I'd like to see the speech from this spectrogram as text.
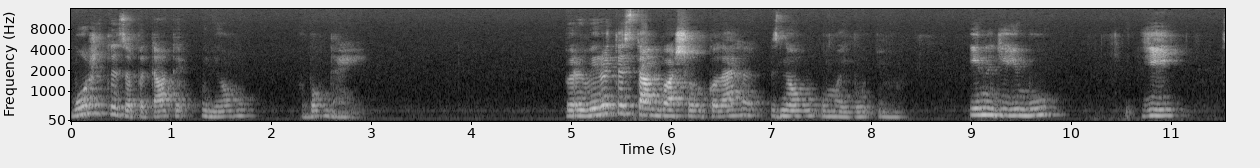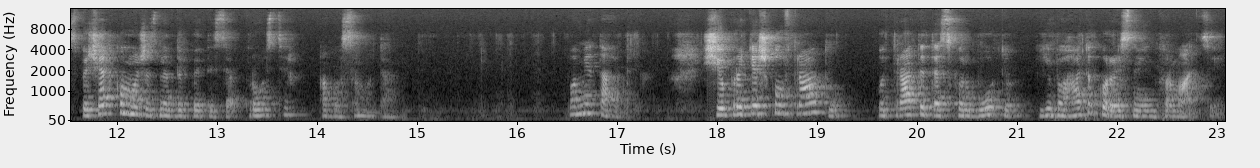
можете запитати у нього або в неї. Перевірити стан вашого колеги знову у майбутньому. Іноді йому, їй спочатку може знадобитися простір або самота. Пам'ятайте, що про тяжку втрату, втрати та скорботу є багато корисної інформації.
